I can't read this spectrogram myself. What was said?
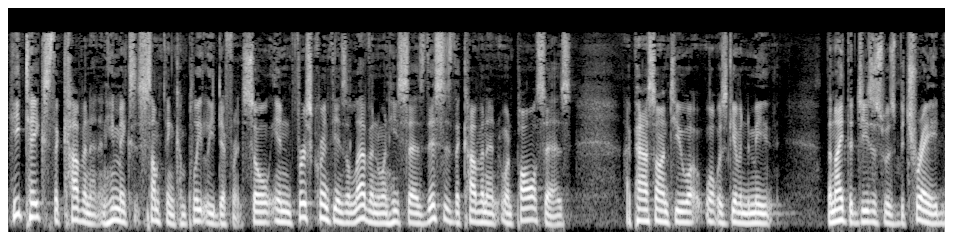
He takes the covenant and he makes it something completely different. So in 1 Corinthians 11, when he says, This is the covenant, when Paul says, I pass on to you what, what was given to me the night that Jesus was betrayed.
